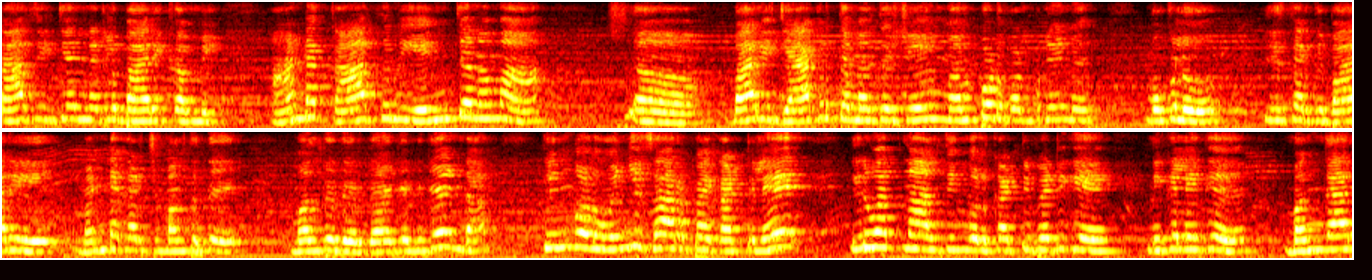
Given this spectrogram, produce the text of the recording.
ಕಾಸು ಇಜ್ಜಿ ಅಂದ್ರೆ ನಕ್ಲಿ ಕಮ್ಮಿ. ಆಂಡ ಕಾಸು ಎಂಚ ಬಾರಿ ಭಾರಿ ಜಾಗೃತಿ ಮಲ್ತದೆ, ಶೇವಿಂಗ್ ಮಲ್ಪಡು ಬಂದ್ಬಿಟ್ಟು ಈ ಸರ್ತಿ ಬಾರಿ ಮಂಡೆ ಖರ್ಚು ಮಲ್ತದೆ ಮಲ್ತದೆ ದಯಗಿಂದ ಗಂಡ ತಿಂಗಳು ಒಂಜಿ ಸಾವಿರ ರೂಪಾಯಿ ಕಟ್ಟಲೆ, ಇರುವತ್ನಾಲ್ಕು ತಿಂಗಳು ಕಟ್ಟಿ ಬೆಟ್ಟಿಗೆ ನಿಕಲೆಗೆ ಬಂಗಾರ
